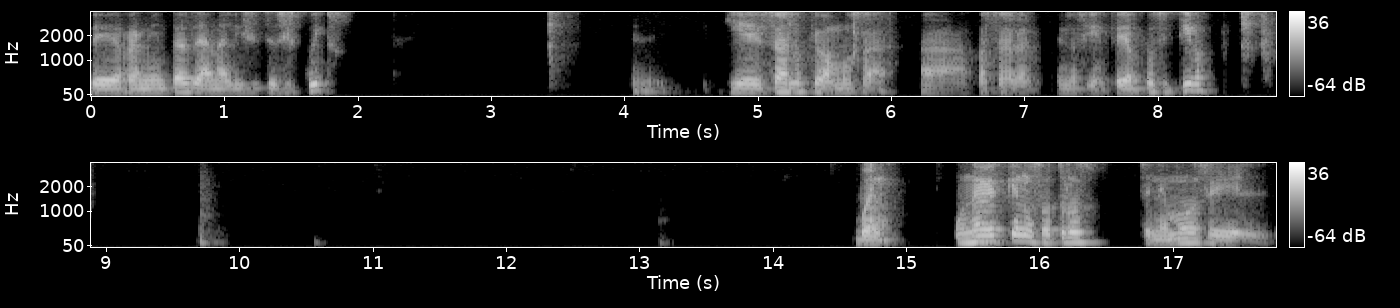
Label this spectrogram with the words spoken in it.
herramientas de análisis de circuitos. Y eso es lo que vamos a, pasar en la siguiente diapositiva. Bueno, una vez que nosotros tenemos el,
